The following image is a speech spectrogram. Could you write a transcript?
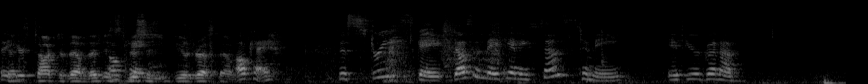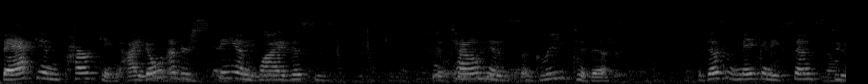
that you're, Let's talk to them, that is, this Okay. is, you address them. okay. The streetscape doesn't make any sense to me if you're gonna back in parking. I don't understand why this is, the town has agreed to this. It doesn't make any sense to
